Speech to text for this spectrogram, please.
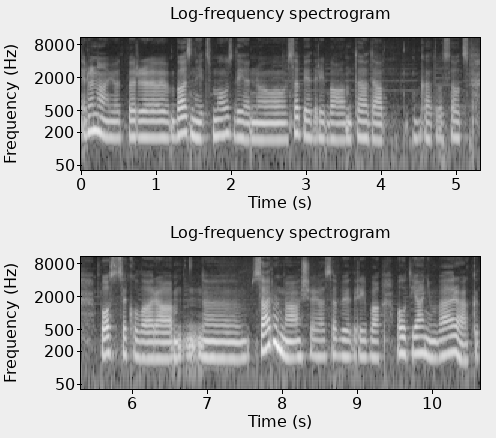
runājot par uh, baznīcu mūsdienu sabiedrībā un tādā kā to sauc, postsekulārā uh, sarunā šajā sabiedrībā, būtu jāņem vērā, ka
